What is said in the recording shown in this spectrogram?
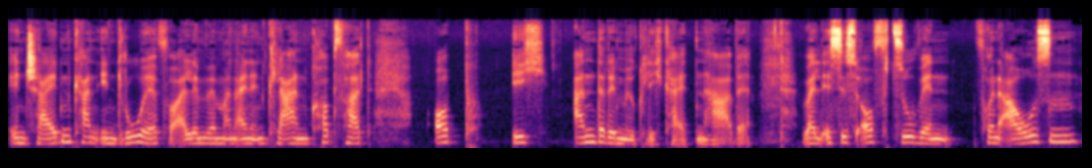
entscheiden kann in Ruhe, vor allem wenn man einen klaren Kopf hat, ob ich andere Möglichkeiten habe. Weil es ist oft so, wenn von außen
